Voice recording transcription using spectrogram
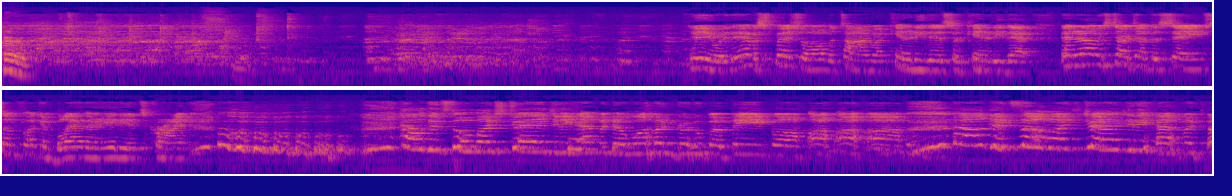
Anyway, they have a special all the time about Kennedy this or Kennedy that, and it always starts out the same. Some fucking blathering idiots crying, How could so much tragedy happen to one group of people? How could so much tragedy happen to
